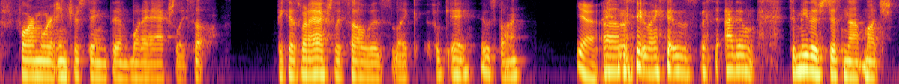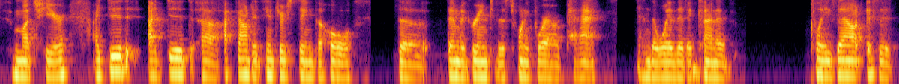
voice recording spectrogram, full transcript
far more interesting than what I actually saw. Because what I actually saw was like, okay, it was fine. Yeah, um, like it was, I don't. To me, there's just not much much here. I did, I did, uh, I found it interesting the whole the them agreeing to this 24 hour pack and the way that it kind of plays out is it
